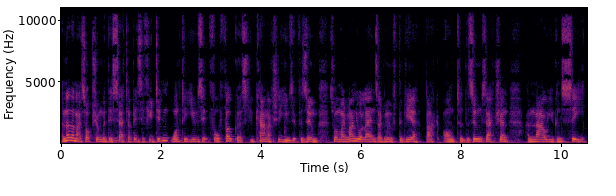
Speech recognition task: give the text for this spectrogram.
Another nice option with this setup is if you didn't want to use it for focus, you can actually use it for zoom. So on my manual lens, I've moved the gear back onto the zoom section, and now you can see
